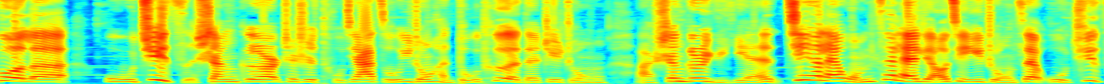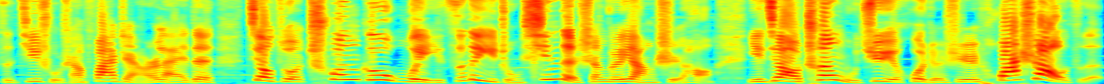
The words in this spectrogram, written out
过了。五句子山歌，这是土家族一种很独特的这种啊山歌语言。接下来我们再来了解一种在五句子基础上发展而来的，叫做川歌尾子的一种新的山歌样式，哈，也叫川五句或者是花哨子。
